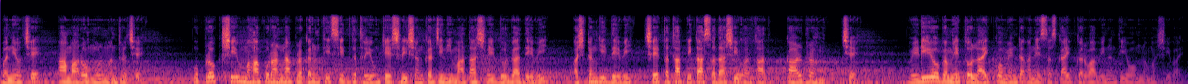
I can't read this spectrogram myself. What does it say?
બન્યો છે, આ મારો મૂળ મંત્ર છે. ઉપરોક્ત શિવ મહાપુરાણના પ્રકરણથી સિદ્ધ થયું કે શ્રી શંકરજીની માતા શ્રી દુર્ગા દેવી, અષ્ટંગી દેવી છે તથા પિતા સદાશિવ અર્થાત કાળબ્રહ્મ છે. વીડિયો ગમે તો લાઇક કોમેન્ટ અને સબસ્ક્રાઇબ કરવા વિનંતી, ઓમ નમઃ શિવાય.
